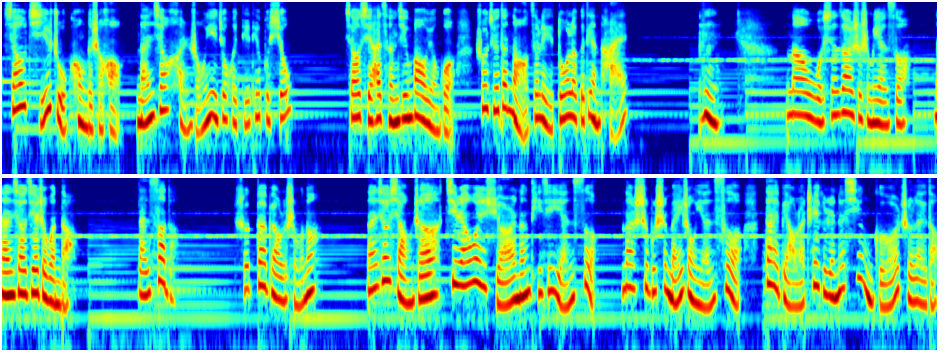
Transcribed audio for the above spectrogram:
萧琪主控的时候，南萧很容易就会喋喋不休。萧琪还曾经抱怨过，说觉得脑子里多了个电台。那我现在是什么颜色？南萧接着问道。蓝色的，这代表了什么呢？南萧想着，既然问雪儿能提及颜色。那是不是每种颜色代表了这个人的性格之类的？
